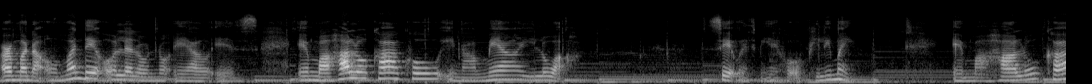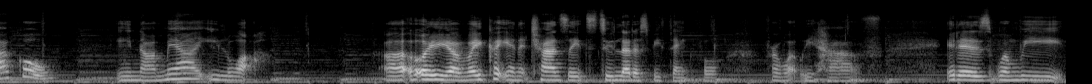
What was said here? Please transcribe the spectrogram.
Our mana o Monday o lelo no e au is E mahalo kako i mea. Say it with me e ho pili mai. E mahalo kako i mea i. Uh, oia, maika and it translates to let us be thankful for what we have. It is when we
